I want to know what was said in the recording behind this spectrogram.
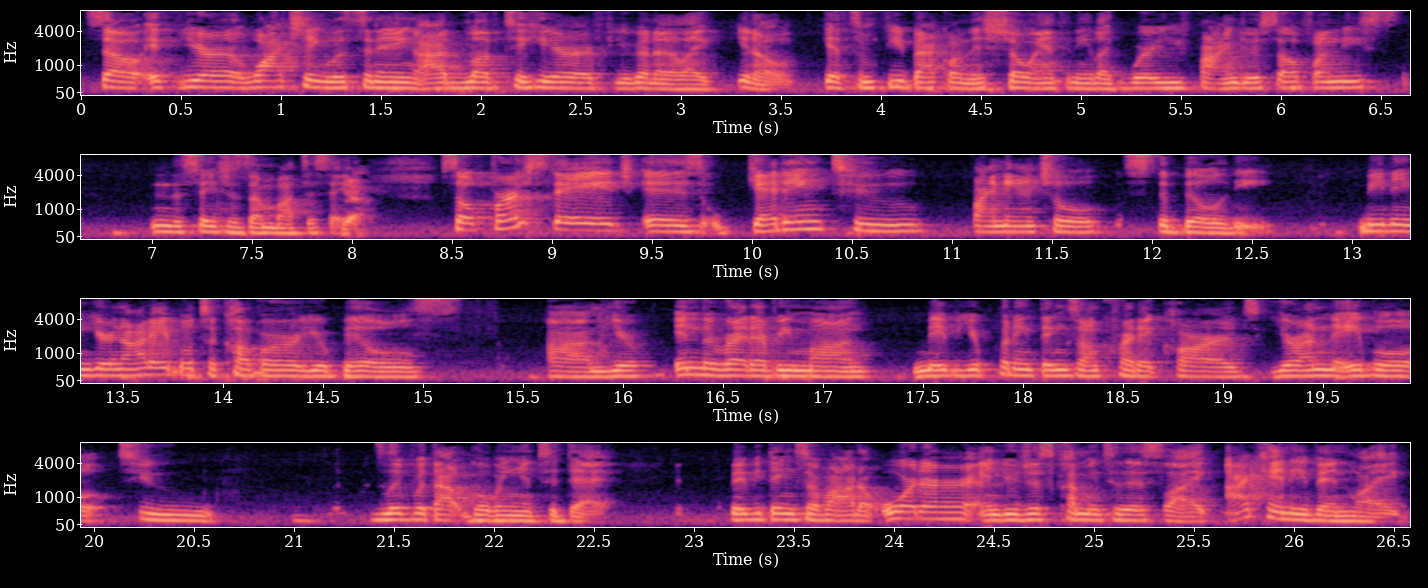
So if you're watching, listening, I'd love to hear if you're gonna like, you know, get some feedback on this show, Anthony, like where you find yourself on these in the stages I'm about to say. Yeah. So first stage is getting to financial stability meaning you're not able to cover your bills. Um, you're in the red every month. Maybe you're putting things on credit cards. You're unable to live without going into debt. Maybe things are out of order, and you're just coming to this like, I can't even like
